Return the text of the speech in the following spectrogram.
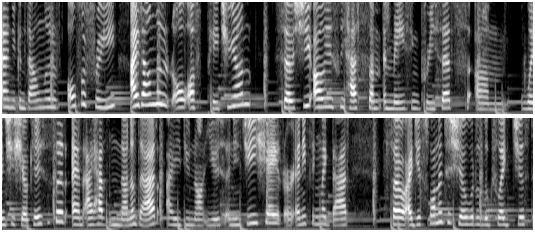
and you can download it all for free. I downloaded it all off Patreon. So she obviously has some amazing presets um, when she showcases it and I have none of that. I do not use any G shade or anything like that. So I just wanted to show what it looks like just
